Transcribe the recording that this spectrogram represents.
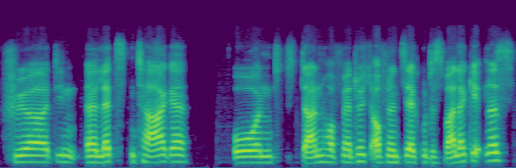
für die äh, letzten Tage. Und dann hoffen wir natürlich auf ein sehr gutes Wahlergebnis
